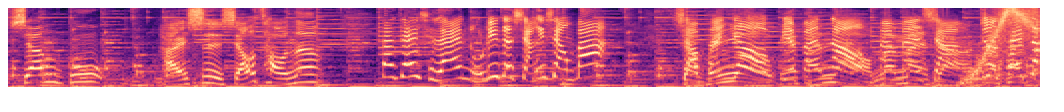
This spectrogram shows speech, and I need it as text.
香菇还是小草呢？大家一起来努力的想一想吧。小朋友别烦恼，慢慢想就猜到。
